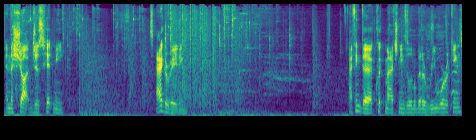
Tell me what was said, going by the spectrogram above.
and the shot just hit me. It's aggravating. I think the quick match needs a little bit of reworking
